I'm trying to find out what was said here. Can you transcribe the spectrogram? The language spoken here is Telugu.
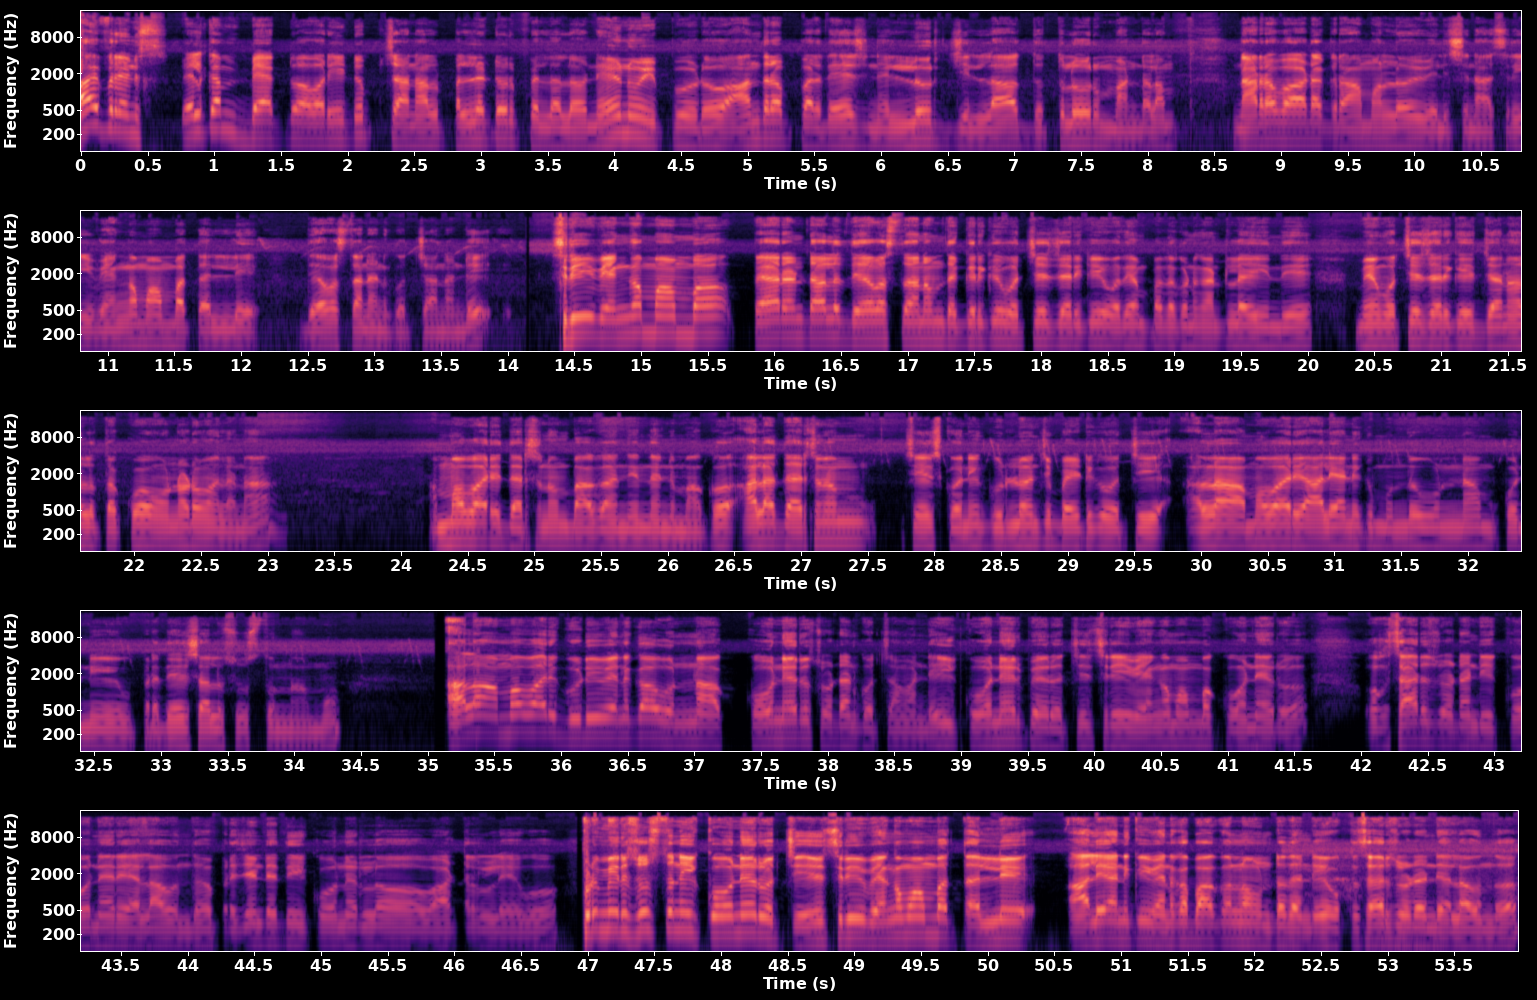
Hi friends welcome back to our YouTube channel పల్లెటూరు పిల్లలు. నేను ఇప్పుడు ఆంధ్రప్రదేశ్ నెల్లూరు జిల్లా దుత్తులూరు మండలం నరవాడ గ్రామంలో వెలిసిన శ్రీ వెంగమాంబ తల్లి దేవస్థానానికి వచ్చానండి. శ్రీ వెంగమాంబ పేరంటాల దేవస్థానం దగ్గరికి వచ్చేసరికి ఉదయం పదకొండు గంటలు అయింది. మేము వచ్చేసరికి జనాలు తక్కువ ఉండడం వలన అమ్మవారి దర్శనం బాగా అందిందండి మాకు. అలా దర్శనం చేసుకొని గుడిలోంచి బయటికి వచ్చి అలా అమ్మవారి ఆలయానికి ముందు ఉన్న కొన్ని ప్రదేశాలు చూస్తున్నాము. అలా అమ్మవారి గుడి వెనుక ఉన్న కోనేరు చూడడానికి వచ్చామండి. ఈ కోనేరు పేరు వచ్చి శ్రీ వెంగమాంబ కోనేరు. ఒకసారి చూడండి ఈ కోనేరు ఎలా ఉందో. ప్రజెంట్ అయితే ఈ కోనేరులో వాటర్ లేవు. ఇప్పుడు మీరు చూస్తున్న ఈ కోనేరు వచ్చి శ్రీ వెంగమాంబ తల్లి ఆలయానికి వెనక భాగంలో ఉంటుందండి. ఒక్కసారి చూడండి ఎలా ఉందో.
